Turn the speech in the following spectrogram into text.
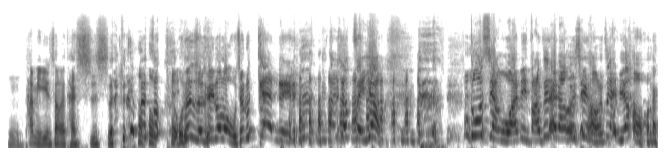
嗯，他迷恋上了贪吃蛇 他说我那时候可以捞到五千多，干你！你到底想怎样？多想玩，你把这台拿回去好了，这台比较好玩。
